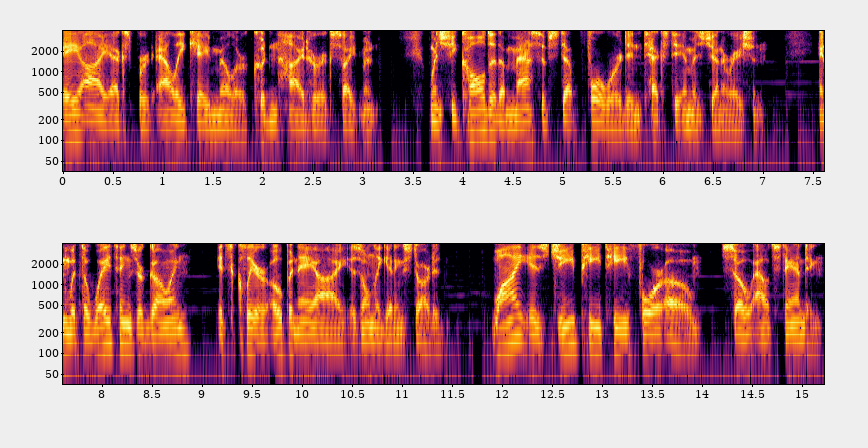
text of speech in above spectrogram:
AI expert Allie K. Miller couldn't hide her excitement when she called it a massive step forward in text-to-image generation. And with the way things are going, it's clear OpenAI is only getting started. Why is GPT-4o so outstanding?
